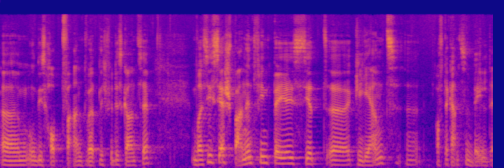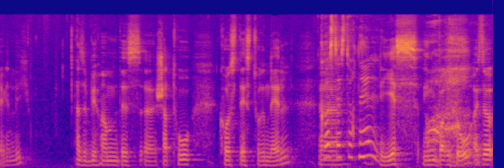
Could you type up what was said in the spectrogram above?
ähm, und ist hauptverantwortlich für das Ganze. Was ich sehr spannend finde bei ihr ist, sie hat äh, gelernt äh, auf der ganzen Welt eigentlich. Also wir haben das äh, Chateau Costes Tournelle. Costes Tournelle? Yes, in oh. Bordeaux, also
